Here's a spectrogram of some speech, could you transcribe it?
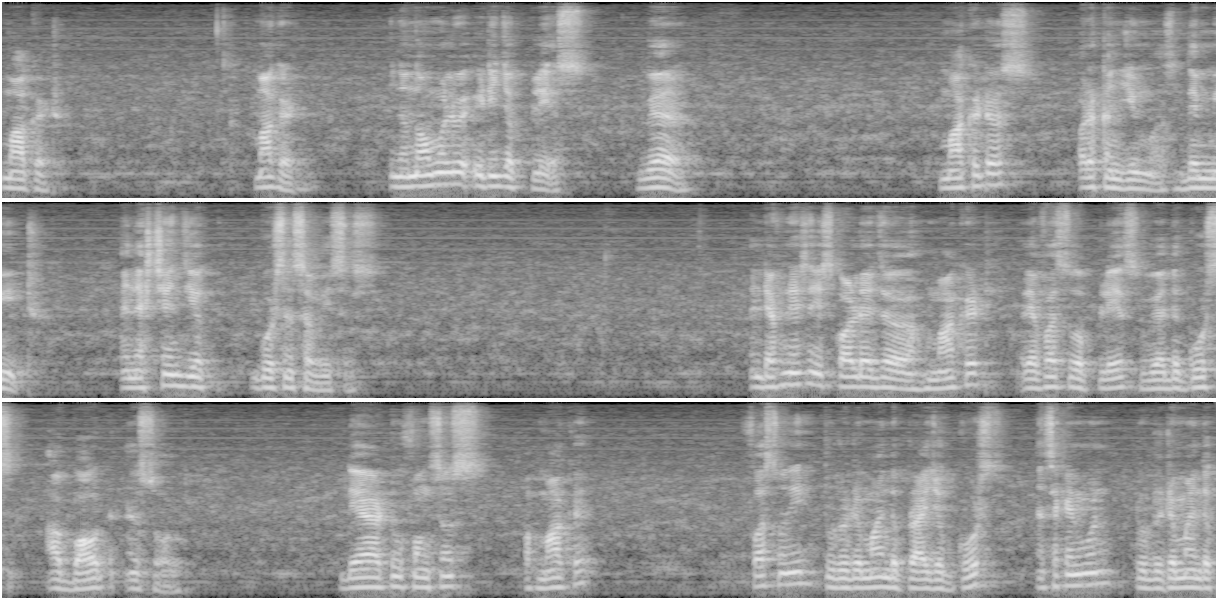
market. Market. In a normal way it is a place where marketers or consumers they meet and exchange their goods and services. And definition is called as a market refers to a place where the goods are bought and sold. There are two functions of market. First one is to determine the price of goods and second one to determine the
